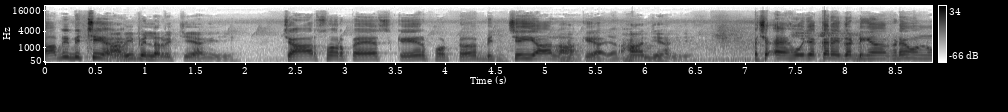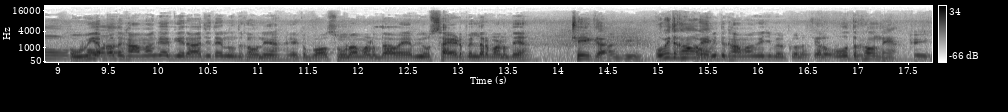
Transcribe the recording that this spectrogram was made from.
ਆ ਵੀ ਵਿੱਚੇ ਆ ਆ ਵੀ ਪਿੱਲਰ ਵਿੱਚ ਹੀ ਆ ਗਏ ਜੀ। 400 ਰੁਪਏ ਸਕੁਅਰ ਫੁੱਟ ਵਿੱਚੇ ਹੀ ਆ ਲਾ ਕੇ ਆ ਜਾਂਦਾ। ਹਾਂਜੀ ਹਾਂਜੀ। ਅੱਛਾ ਇਹੋ ਜਿਹੇ ਘਰੇ ਗੱਡੀਆਂ ਖੜਾਉਣ ਨੂੰ ਉਹ ਵੀ ਆਪਾਂ ਦਿਖਾਵਾਂਗੇ ਅੱਗੇ 'ਚ ਤੈਨੂੰ ਦਿਖਾਉਨੇ ਆ ਇੱਕ ਬਹੁਤ ਸੋਹਣਾ ਬਣਦਾ ਹੋਇਆ ਵੀ ਉਹ ਸਾਈਡ ਪਿੱਲਰ ਬਣਦੇ ਆ। ਠੀਕ ਆ। ਹਾਂਜੀ। ਉਹ ਵੀ ਦਿਖਾਓਗੇ? ਉਹ ਵੀ ਦਿਖਾਵਾਂਗੇ ਜੀ ਬਿਲਕੁਲ। ਚਲੋ ਉਹ ਦਿਖਾਉਨੇ ਆ। ਠੀਕ।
